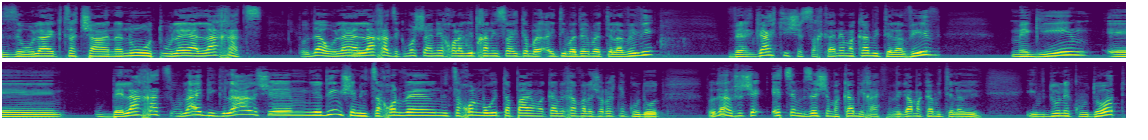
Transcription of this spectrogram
זה אולי קצת שאננות, אולי הלחץ, אתה יודע, אולי הלחץ, זה כמו שאני יכול להגיד לך, ניסו, הייתי, הייתי בדרבי התל אביבי, והרגשתי ששחקני מכבי תל אביב מגיעים אה, בלחץ, אולי בגלל שהם יודעים שניצחון וניצחון מוריד את הפער עם מכבי חיפה לשלוש נקודות. אתה יודע, אני חושב שעצם זה שמכבי חיפה וגם מכבי תל אביב איבדו נקודות,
